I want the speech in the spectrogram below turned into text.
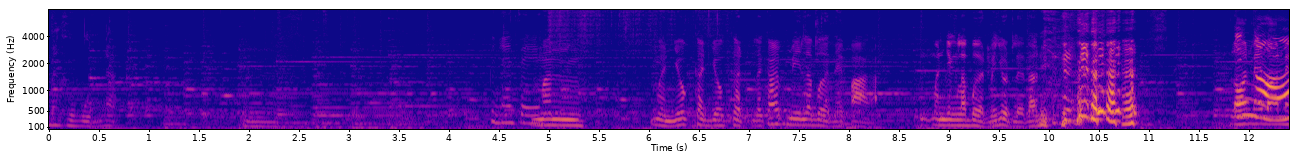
มันคือวุ้นอะอืมเป็นไงเจมัน เหมือนโยเกิร์ตโยเกิร์ตแล้วก็มีระเบิดในปากอะมันยังระเบิดไม่หยุดเลยตอนนี้ ร้อนไหมร้อนไหม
